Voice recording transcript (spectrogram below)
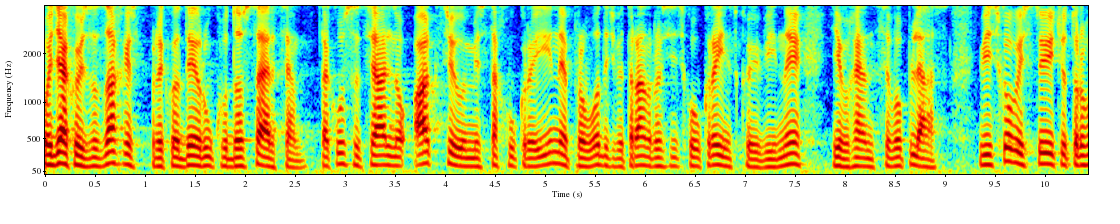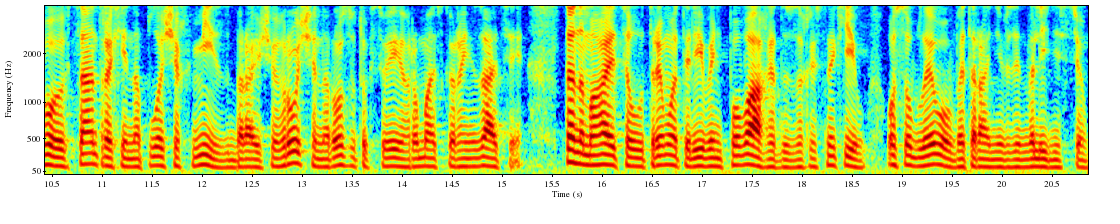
Подякуй за захист, приклади руку до серця. Таку соціальну акцію у містах України проводить ветеран російсько-української війни Євген Сивопляс. Військовий стоїть у торгових центрах і на площах міст, збираючи гроші на розвиток своєї громадської організації, та намагається утримати рівень поваги до захисників, особливо ветеранів з інвалідністю.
